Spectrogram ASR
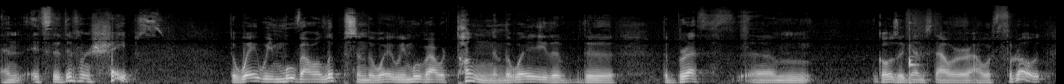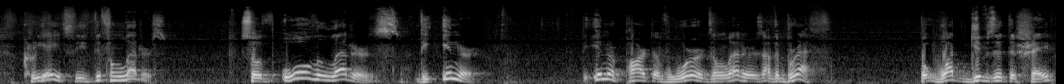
and it's the different shapes, the way we move our lips, and the way we move our tongue, and the way the the, the breath um, goes against our, our throat, creates these different letters. So all the letters, the inner the inner part of words and letters are the breath. But what gives it the shape?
